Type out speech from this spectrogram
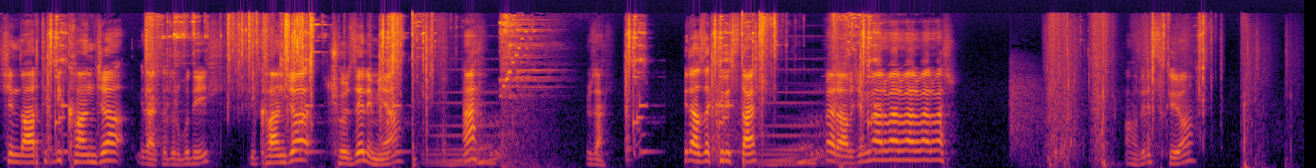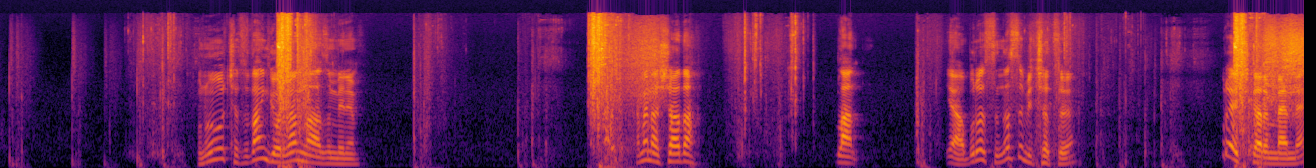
Şimdi artık bir kanca... Bir dakika dur bu değil. Bir kanca çözelim ya. Heh. Güzel. Biraz da kristal. Ver abicim ver ver ver ver ver. Aa biri sıkıyor. Bunu çatıdan görmem lazım benim. Hemen aşağıda. Lan. Ya burası nasıl bir çatı? Buraya çıkarım ben de.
